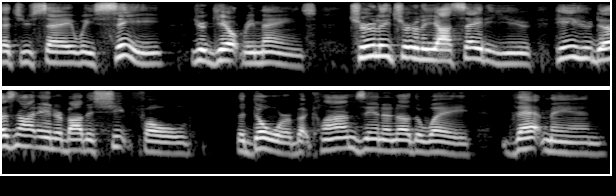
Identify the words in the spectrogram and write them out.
that you say, We see, your guilt remains. Truly, truly, I say to you, he who does not enter by the sheepfold, the door, but climbs in another way, that man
